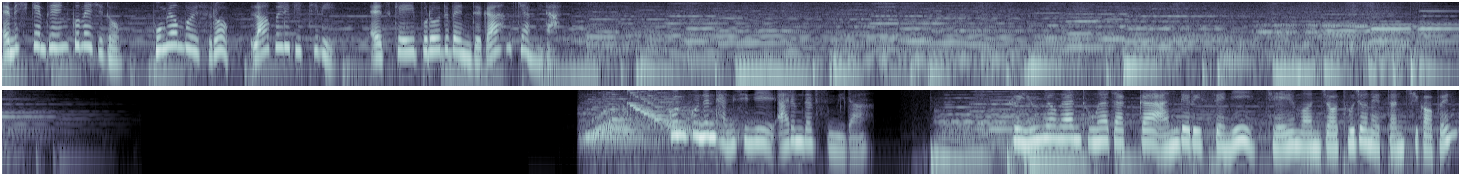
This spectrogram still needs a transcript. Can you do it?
MBC 캠페인 꿈의 지도 보면 볼수록 lovely BTV, SK 브로드밴드가 함께합니다. 꿈꾸는 당신이 아름답습니다. 그 유명한 동화 작가 안데르센이 제일 먼저 도전했던 직업은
